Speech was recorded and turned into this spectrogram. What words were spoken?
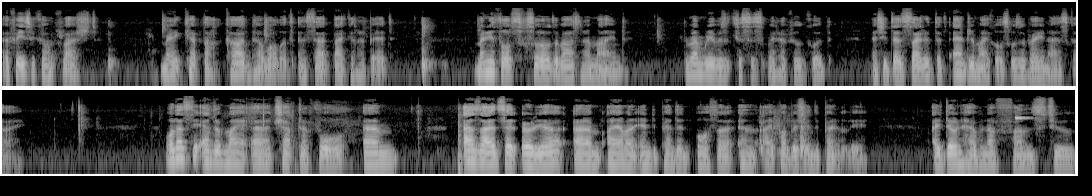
Her face became flushed. Mary kept the card in her wallet and sat back in her bed. Many thoughts swirled about in her mind. The memory of his kisses made her feel good, and she decided that Andrew Michaels was a very nice guy. Well, that's the end of my uh, chapter four. Um, as I had said earlier, um, I am an independent author and I publish independently. I don't have enough funds to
